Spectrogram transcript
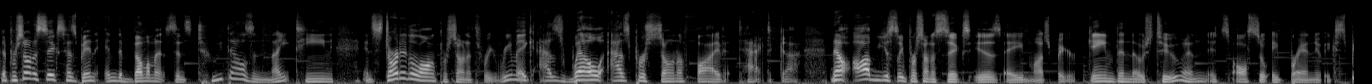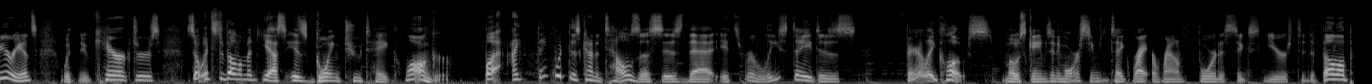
that Persona 6 has been in development since 2019 and started along Persona 3 Remake as well as Persona 5 Tactica. Now, obviously, Persona 6 is a much bigger game than those two, and it's also a brand new experience with new characters, so its development, yes, is going to take longer. But I think what this kind of tells us is that its release date is fairly close. Most games anymore seem to take right around four to six years to develop,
